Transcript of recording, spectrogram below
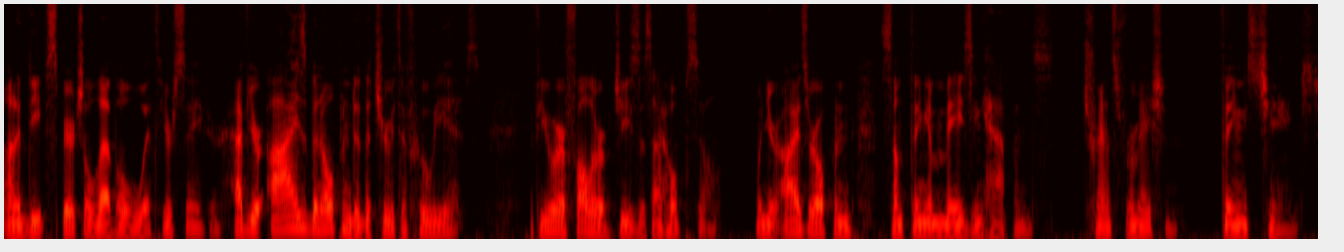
on a deep spiritual level with your Savior? Have your eyes been open to the truth of who He is? If you are a follower of Jesus, I hope so. When your eyes are opened, something amazing happens transformation. Things changed.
